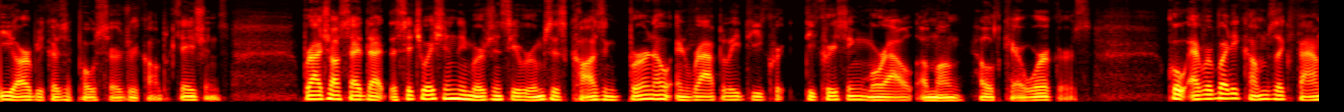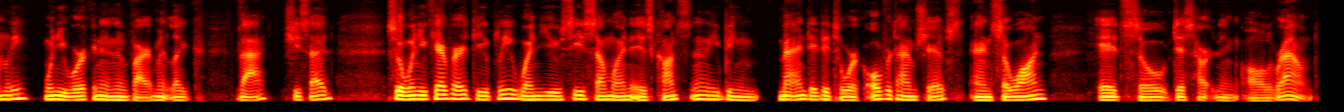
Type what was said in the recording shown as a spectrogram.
ER because of post surgery complications. Bradshaw said that the situation in the emergency rooms is causing burnout and rapidly decre- decreasing morale among healthcare workers. Quote, everybody comes like family when you work in an environment like that, she said. So when you care very deeply, when you see someone is constantly being mandated to work overtime shifts and so on, it's so disheartening all around.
